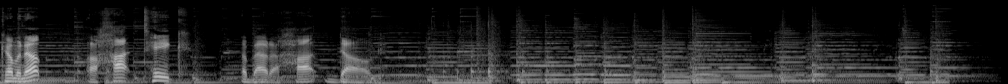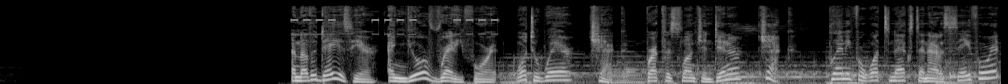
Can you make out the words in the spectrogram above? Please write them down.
Coming up, a hot take about a hot dog. Another day is here, and you're ready for it. What to wear? Check. Breakfast, lunch, and dinner? Check. Planning for what's next and how to save for it?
